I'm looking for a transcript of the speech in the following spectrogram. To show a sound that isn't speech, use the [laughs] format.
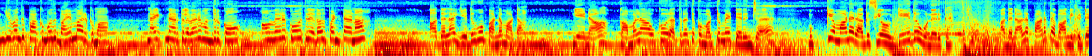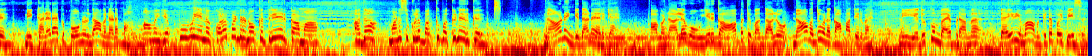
இங்க வந்து பார்க்கும்போது பயமா இருக்குமா? நைட் நேரத்துல வேற வந்திருக்கோம். அவன் வேற கோவத்துல ஏதாவது பண்ணிட்டானா? அதெல்லாம் எதுவும் பண்ண மாட்டான். ஏன்னா கமலாவுக்கும் ரத்னத்துக்கும் மட்டுமே தெரிஞ்ச முக்கியமான ரகசியம் ஏதோ ஒண்ணு இருக்கு. அதனால பணத்தை வாங்கிக்கிட்டு நீ கனடாக்கு போகணும்னு தான் அவன் நினைப்பான். அவன் எப்பவும் என்ன கொலை பண்ற நோக்கத்திலே இருக்காமா? அதான் மனசுக்குள்ள பக்கு பக்குன்னு இருக்கு. நானும் இங்க தானே இருக்கேன். அவனால உன் உயிருக்கு ஆபத்து வந்தாலும் நான் வந்து உன்னை காப்பாத்திருவேன். நீ எதுக்கும் பயப்படாம தைரியமா அவன்கிட்ட போய் பேசு.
